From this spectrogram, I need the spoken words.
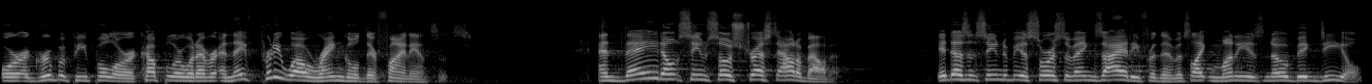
or a group of people or a couple or whatever, and they've pretty well wrangled their finances. And they don't seem so stressed out about it. It doesn't seem to be a source of anxiety for them. It's like money is no big deal.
